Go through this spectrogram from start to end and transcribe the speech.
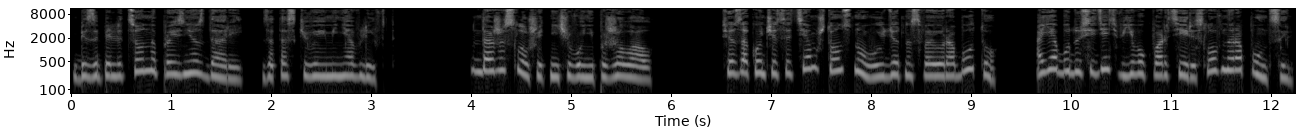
Безапелляционно произнес Дарий, затаскивая меня в лифт. Даже слушать ничего не пожелал. Все закончится тем, что он снова уйдет на свою работу, а я буду сидеть в его квартире, словно Рапунцель.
